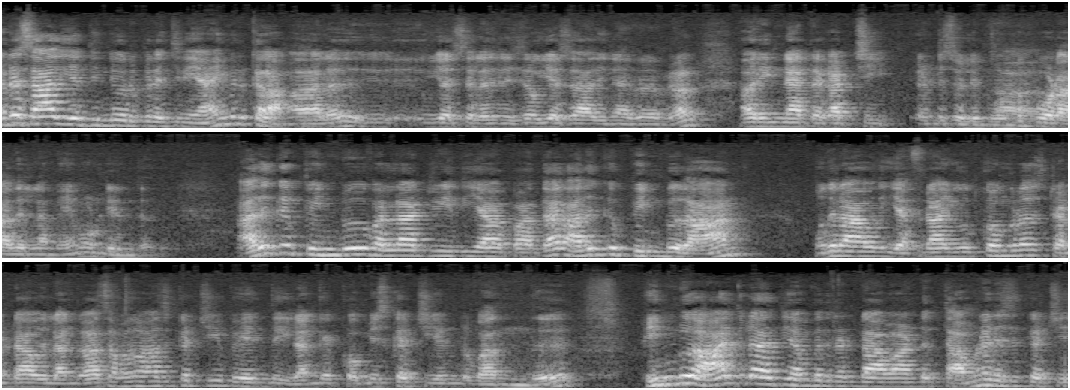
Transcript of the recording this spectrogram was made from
மற்ற சாதியத்தின் ஒரு பிரச்சனையாயும் இருக்கலாம். அதாவது உயர் சில சில உயர் சாதியினர்கள் அவர் இன்னாற்ற கட்சி என்று சொல்லி போட்டு போடாத எல்லாமே உண்டிருந்தது. அதுக்கு பின்பு வரலாற்று ரீதியாக பார்த்தால் அதுக்கு பின்பு தான் முதலாவது எஃப்னா யூத் காங்கிரஸ் இரண்டாவது லங்கா சமவாசி கட்சி பேருந்து இலங்கை கம்யூனிஸ்ட் கட்சி என்று வந்து பின்பு ஆயிரத்தி தொள்ளாயிரத்தி ஐம்பத்தி ரெண்டாம் ஆண்டு தமிழரசு கட்சி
